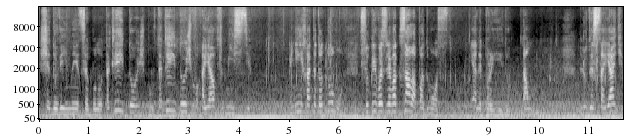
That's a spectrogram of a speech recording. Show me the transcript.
ще до війни це було такий дощ був, такий дощ був, а я в місті. Мені їхати додому, сюди возле вокзала під мост. я не проїду. Там люди стоять,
